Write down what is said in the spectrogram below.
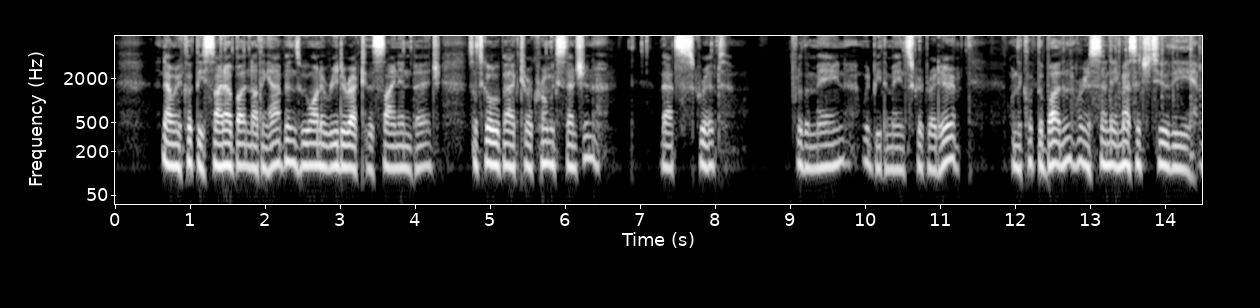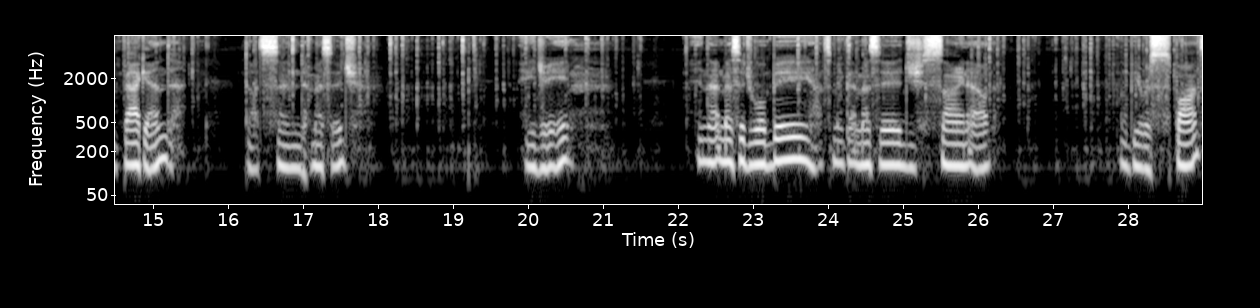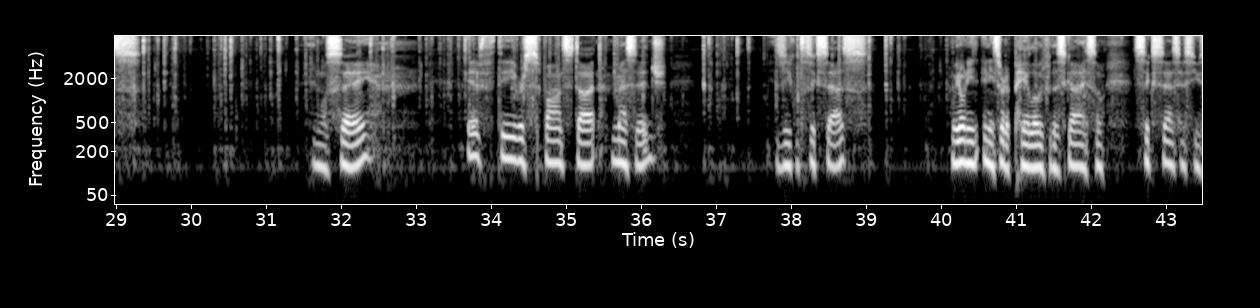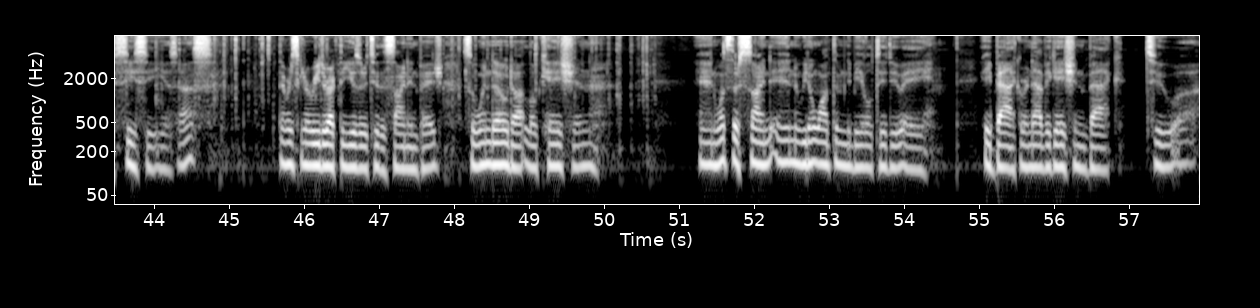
Now when we click the sign out button, nothing happens. We want to redirect to the sign in page. So let's go back to our Chrome extension. That script for the main would be the main script right here. When they click the button, we're going to send a message to the backend. Dot send message AJ. And that message will be, let's make that message sign out. There'll be a response and we'll say if the response dot message is equal to success, we don't need any sort of payload for this guy, so success S U C C E S S. Then we're just going to redirect the user to the sign in page. So window dot location, and once they're signed in, we don't want them to be able to do a a back or a navigation back to uh,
